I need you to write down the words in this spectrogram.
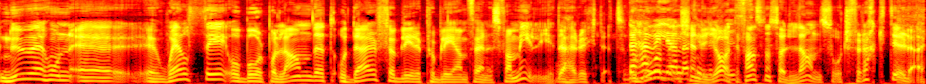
nu är hon eh, eh, wealthy och bor på landet och därför blir det problem för hennes familj, det här ryktet. Det här och då vill jag kände jag att det naturligtvis- fanns någon sorts landsortsförakt i det där.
